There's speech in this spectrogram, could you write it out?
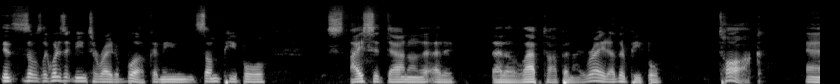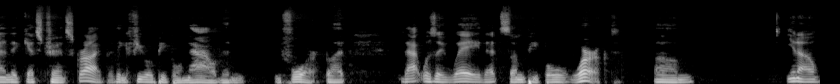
it's so it's like, what does it mean to write a book? I mean, some people, I sit down on a, at a at a laptop and I write, other people talk and it gets transcribed. I think fewer people now than before, but that was a way that some people worked. Um, you know,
